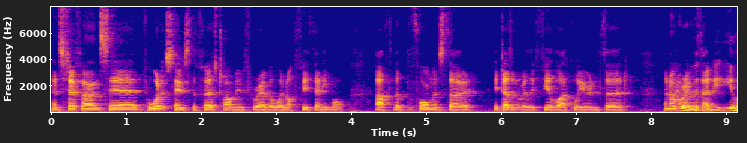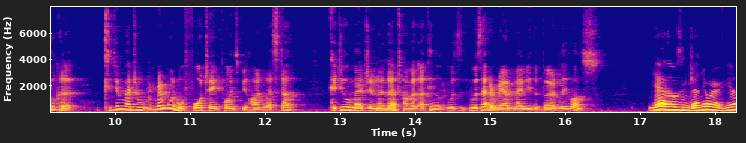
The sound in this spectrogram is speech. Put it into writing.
And Stefan said, for what it seems the first time in forever, we're not fifth anymore. After the performance, though, it doesn't really feel like we're in third. And I agree with that. You- look at it, could you imagine? Remember when we were 14 points behind Leicester? Could you imagine at Yep. that time? I think it was was that around maybe the Burnley loss. Yeah, that was in January. Yeah.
